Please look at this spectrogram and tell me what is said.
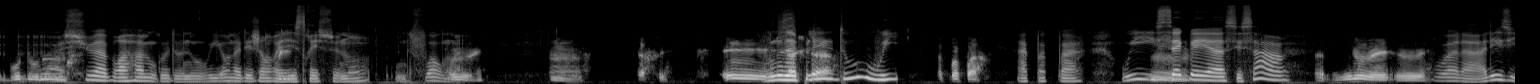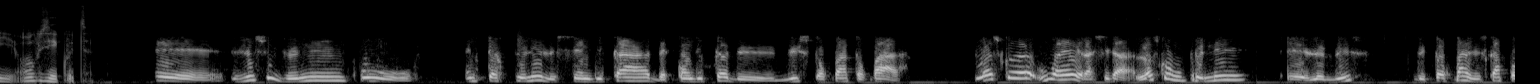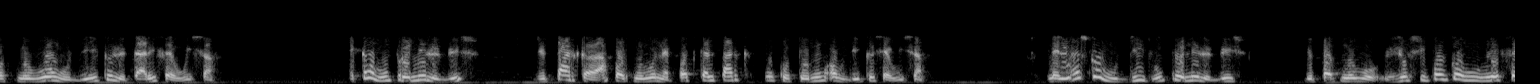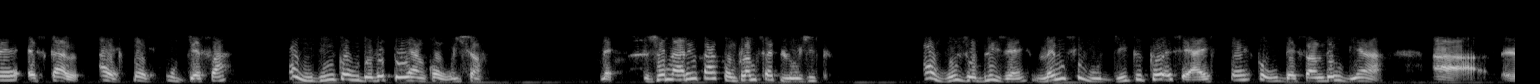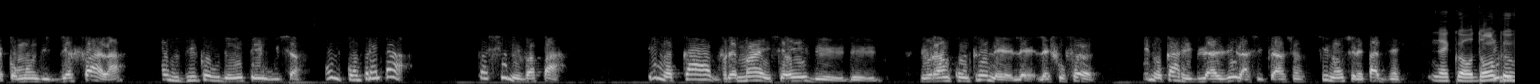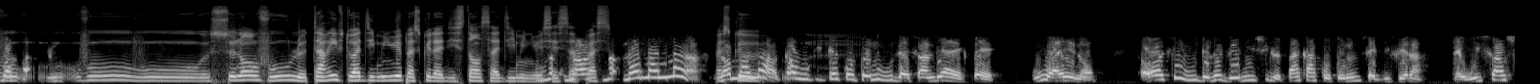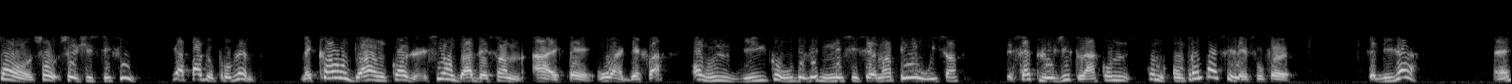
Monsieur Abraham Godonou, oui, on a déjà enregistré oui. ce nom une fois au moins. Oui, oui. Hum. Merci. Et Vous nous appelez d'où? Oui. À papa. Oui, mmh. Segbeya, c'est ça. Hein? Oui, oui, oui. Voilà, allez-y, on vous écoute. Et je suis venu pour interpeller le syndicat des conducteurs de bus Topa Topa. Lorsque, ouais, Rachida, lorsque vous prenez eh, le bus de Topa jusqu'à Porte-Nouveau, on vous dit que le tarif est 800. Et quand vous prenez le bus du parc à Porte-Nouveau, n'importe quel parc, au Cotonou, on vous dit que c'est 800. Mais lorsque vous dites, vous prenez le bus de Porte-Nouveau, je suppose que vous voulez faire escale à Espé ou Jeffa, on vous dit que vous devez payer encore 800. Mais je n'arrive pas à comprendre cette logique. On vous oblige, hein, même si vous dites que c'est à Esther que vous descendez ou bien à, euh, comment on dit, Jeffa, là, on vous dit que vous devez payer 800. On ne comprend pas. Qu'est-ce qui ne va pas Ils n'ont qu'à vraiment essayer de, de rencontrer les, les, les chauffeurs. Ils n'ont qu'à régulariser la situation. Sinon, ce n'est pas bien. D'accord. Donc, vous, vous, vous- selon vous, le tarif doit diminuer parce que la distance a diminué. C'est ça? Non- parce- non- Normalement, Parce que- normalement quand vous quittez Cotonou, vous descendez à Espère. Vous voyez, non? Or, si vous devez venir sur le parc à Cotonou, c'est différent. Les 800 sont, sont- se justifient. Il n'y a pas de problème. Mais quand on doit encore, si on doit descendre à Espère ou à Jefa, on vous dit que vous devez nécessairement payer 800. C'est cette logique-là qu'on ne comprend pas chez les chauffeurs. C'est bizarre. Hein?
